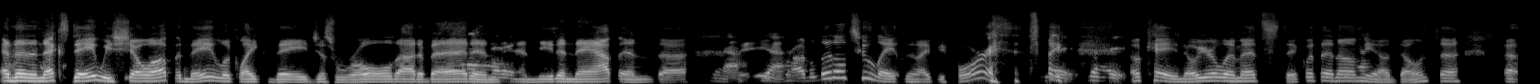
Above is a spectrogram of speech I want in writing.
And then the next day we show up and they look like they just rolled out of bed and, and need a nap. And uh, yeah, they yeah. were out a little too late the night before. it's like, right, right. okay, know your limits, stick within them, yeah. you know, don't. Uh, uh,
